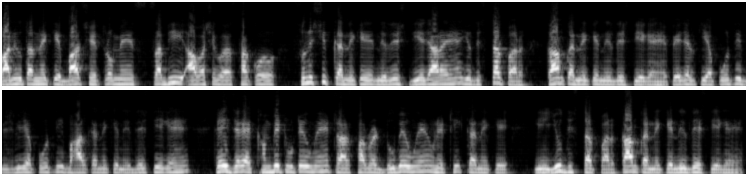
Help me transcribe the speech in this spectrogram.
पानी उतरने के बाद क्षेत्रों में सभी आवश्यक व्यवस्था को सुनिश्चित करने के निर्देश दिए जा रहे हैं। युद्ध स्तर पर काम करने के निर्देश दिए गए हैं। पेयजल की आपूर्ति, बिजली आपूर्ति, बहाल करने के निर्देश दिए गए हैं। कई जगह खंभे टूटे हुए हैं, ट्रांसफार्मर डूबे हुए हैं। उन्हें ठीक करने के लिए युद्ध स्तर पर काम करने के निर्देश दिए गए हैं।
